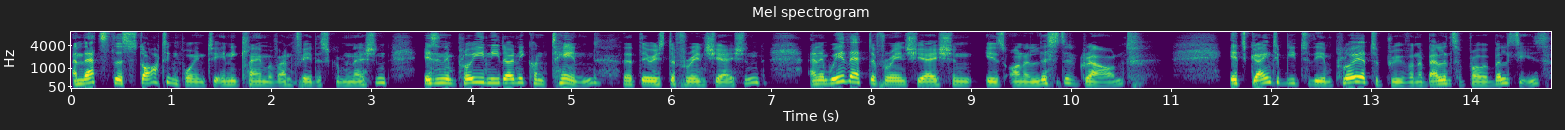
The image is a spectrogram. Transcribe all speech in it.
And that's the starting point to any claim of unfair discrimination is an employee need only contend that there is differentiation. And where that differentiation is on a listed ground, it's going to be to the employer to prove on a balance of probabilities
